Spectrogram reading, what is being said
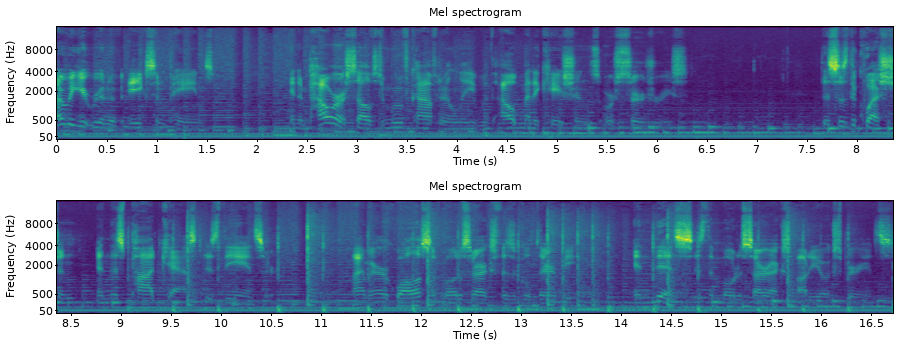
How do we get rid of aches and pains and empower ourselves to move confidently without medications or surgeries? This is the question, and this podcast is the answer. I'm Eric Wallace of Motus RX Physical Therapy, and this is the Motus RX audio experience.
